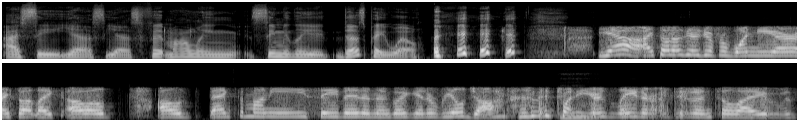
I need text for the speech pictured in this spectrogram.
I see. Yes, yes. Fit modeling seemingly does pay well. Yeah, I thought I was going to do it for one year. I thought like, oh, I'll I'll bank the money, save it, and then go get a real job. and then 20 mm. years later, I did it until I was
